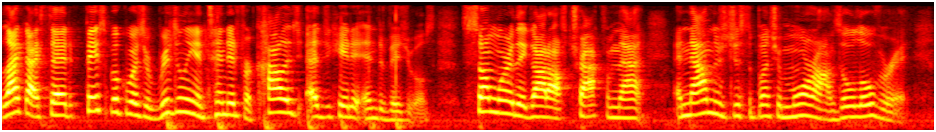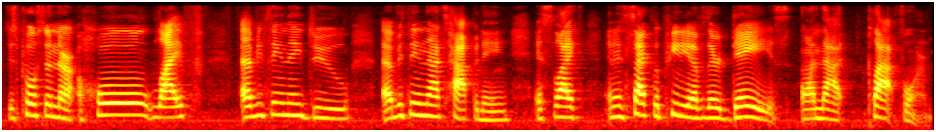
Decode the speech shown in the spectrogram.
Like I said, Facebook was originally intended for college educated individuals. Somewhere they got off track from that, and now there's just a bunch of morons all over it just posting their whole life, everything they do, everything that's happening. It's like an encyclopedia of their days on that platform.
